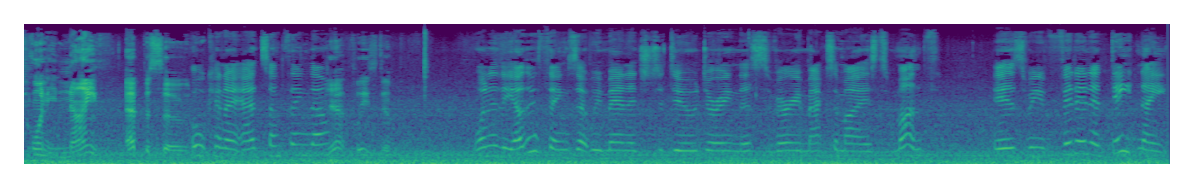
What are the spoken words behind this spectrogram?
29th episode, Oh, can I add something though? yeah, please do. One of the other things that we managed to do during this very maximized month is we fit in a date night.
